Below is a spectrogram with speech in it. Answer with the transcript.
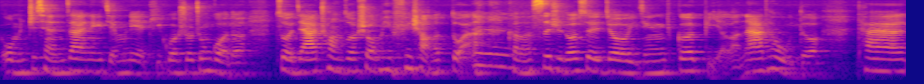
我们之前在那个节目里也提过，说中国的作家创作寿命 非常的短，可能四十多岁就已经搁笔了。那阿特伍德他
